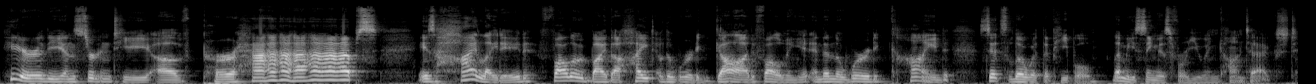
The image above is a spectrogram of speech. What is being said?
Here, the uncertainty of perhaps is highlighted, followed by the height of the word God following it, and then the word kind sits low with the people. Let me sing this for you in context.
